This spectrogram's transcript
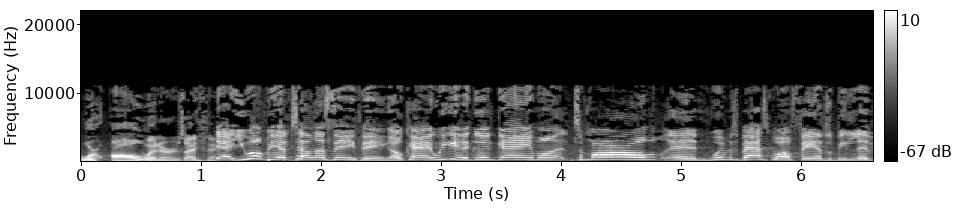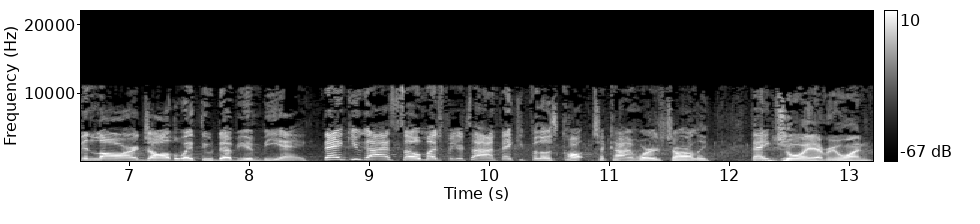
we're all winners, I think. Yeah, you won't be able to tell us anything, okay? We get a good game on tomorrow and women's basketball fans will be living large all the way through WNBA. Thank you guys so much for your time. Thank you for those kind words, Charlie. Thank Enjoy, you. everyone.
